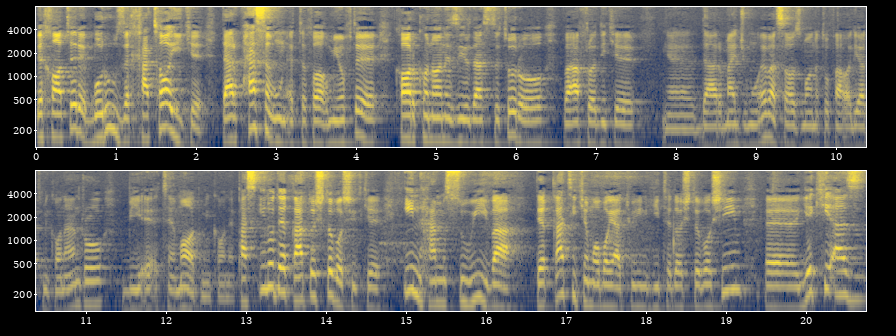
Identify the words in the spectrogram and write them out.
به خاطر بروز خطایی که در پس اون اتفاق میفته کارکنان زیر دست تو رو و افرادی که در مجموعه و سازمان تو فعالیت می‌کنن رو بی اعتماد می‌کنه. پس اینو دقت داشته باشید که این همسویی و دقتی که ما باید تو این هیته داشته باشیم یکی از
